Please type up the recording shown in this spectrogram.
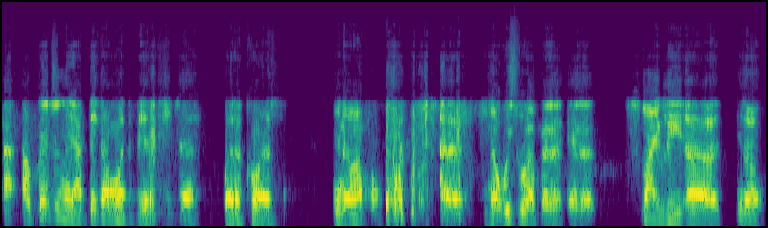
I originally I think I wanted to be a DJ, but of course, you know, I'm from, uh, you know, we grew up in a in a slightly, uh, you know,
